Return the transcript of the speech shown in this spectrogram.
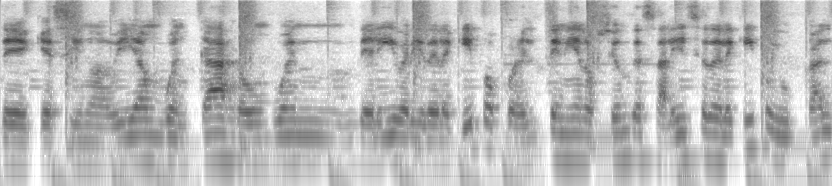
de que si no había un buen carro, un buen delivery del equipo, pues él tenía la opción de salirse del equipo y buscar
